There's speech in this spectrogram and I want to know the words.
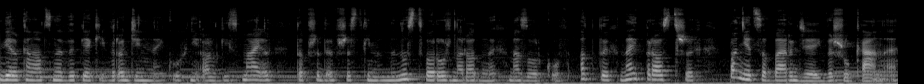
Wielkanocne wypieki w rodzinnej kuchni Olgi Smile to przede wszystkim mnóstwo różnorodnych mazurków, od tych najprostszych po nieco bardziej wyszukane.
